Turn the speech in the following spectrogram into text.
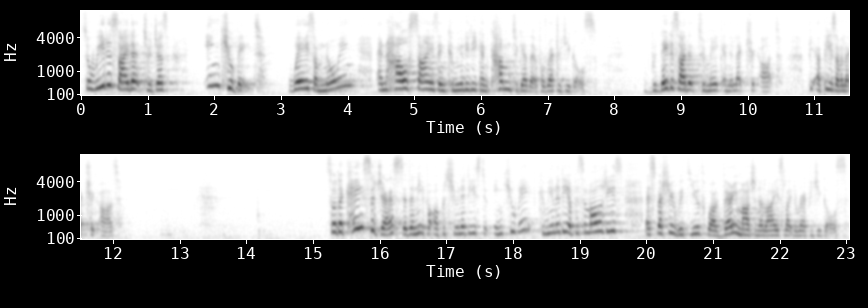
So we decided to just incubate ways of knowing and how science and community can come together for refugee girls. They decided to make an electric art, a piece of electric art. So the case suggests that the need for opportunities to incubate community epistemologies, especially with youth who are very marginalized like the refugee girls.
